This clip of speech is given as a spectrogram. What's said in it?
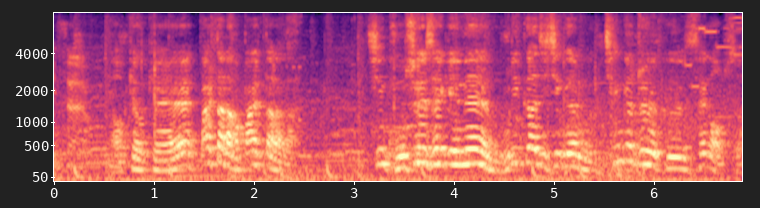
있어요. 아, 오케이 오케이. 빨리 따라가 빨리 따라가. 지금 고수의 세계는 우리까지 지금 챙겨줄 그 새가 없어.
